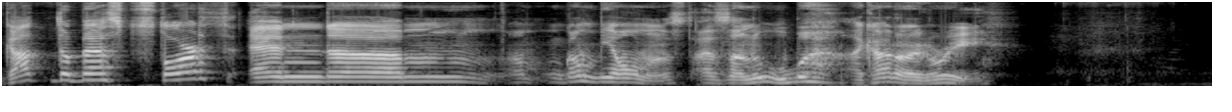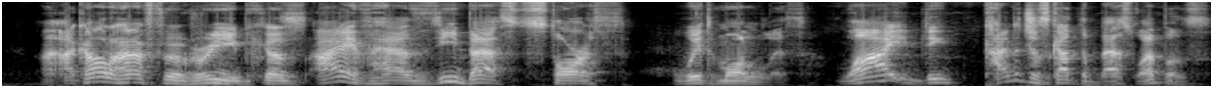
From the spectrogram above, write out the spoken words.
got the best start, and um, I'm gonna be honest, as a noob, I kinda agree. I, I kinda have to agree, because I have had the best start with Monolith. Why? They kinda just got the best weapons.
